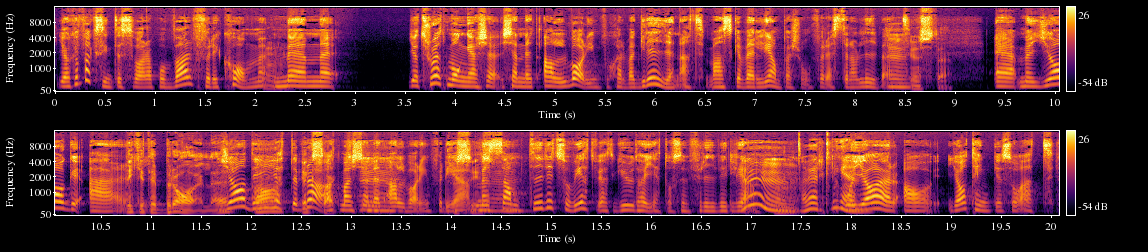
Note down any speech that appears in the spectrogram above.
Jag kan faktiskt inte svara på varför det kom, Mm. men jag tror att många kä- känner ett allvar inför själva grejen att man ska välja en person för resten av livet. Just det. Eh, Men jag är... Vilket är bra eller? Ja, det är jättebra exakt. att man känner ett allvar inför det. Precis. Men samtidigt så vet vi att Gud har gett oss en fri vilja. Mm, verkligen. Och jag, är, ja, jag tänker så att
